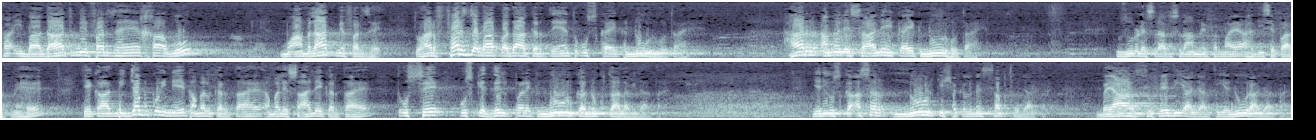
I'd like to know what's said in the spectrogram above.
خواہ عبادات میں فرض ہے، خواہ وہ معاملات میں فرض ہے، تو ہر فرض جب آپ ادا کرتے ہیں تو اس کا ایک نور ہوتا ہے۔ ہر عمل صالح کا ایک نور ہوتا ہے۔ حضور علیہ السلام السلام نے فرمایا، حدیث پاک میں ہے کہ ایک آدمی جب کوئی نیک عمل کرتا ہے، عمل صالح کرتا ہے، تو اس سے اس کے دل پر ایک نور کا نقطہ لگ جاتا ہے۔ یعنی اس کا اثر نور کی شکل میں ثبت ہو جاتا ہے۔ بیاض سفیدی آ جاتی ہے، نور آ جاتا ہے۔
